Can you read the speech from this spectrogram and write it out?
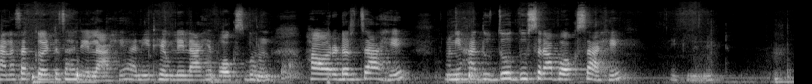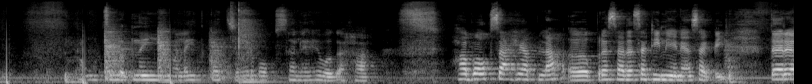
छान असा कट झालेला आहे आणि ठेवलेला आहे बॉक्स भरून. हा ऑर्डरचा आहे आणि हा दु जो दुसरा बॉक्स आहे एक मिनिट. उचलत नाही आहे मला इतका जड बॉक्स झाला आहे बघा हा. हा बॉक्स आहे आपला प्रसादासाठी नेण्यासाठी. तर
